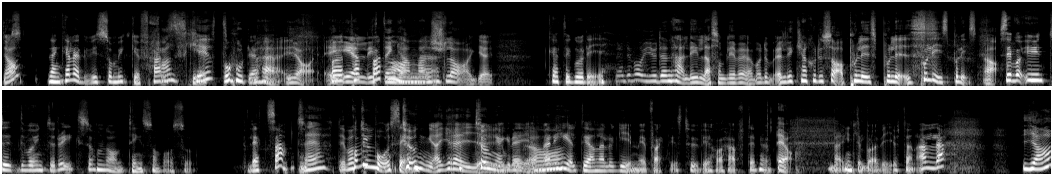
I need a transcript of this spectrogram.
Ja, Den kallade vi så mycket falskhet, borde här. Ja, enligt en gammal eh, schlager. Kategori. Nej, det var ju den här lilla som blev över, Det- eller kanske du sa, polis, polis. Polis, polis. Ja. Så det var ju inte, det var inte liksom någonting som var så lättsamt. Nej, det var Kom vi tung, på sen. tunga grejer. Tunga grejer, ja. men helt i analogi med faktiskt hur vi har haft det nu. Ja, verkligen. Inte bara vi, utan alla. Ja,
